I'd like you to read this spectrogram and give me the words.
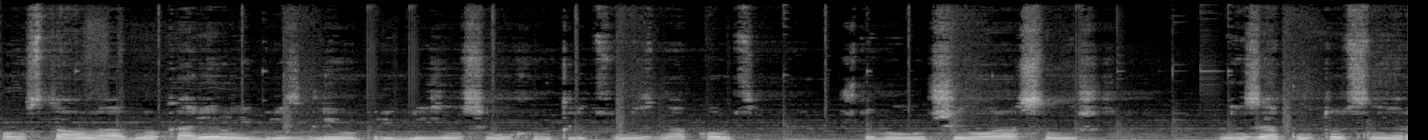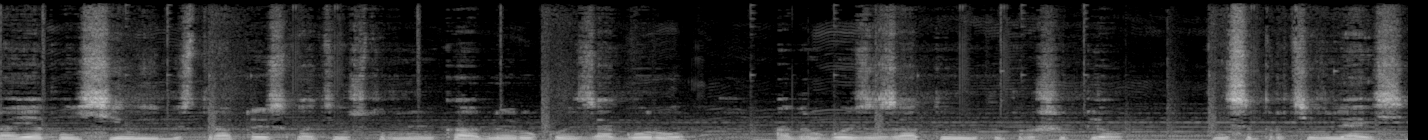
Он встал на одно колено и брезгливо приблизился ухом к лицу незнакомца, чтобы лучше его расслышать. Внезапно тот с невероятной силой и быстротой схватил штурмовика одной рукой за горло, а другой за затылок и прошипел «Не сопротивляйся!».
